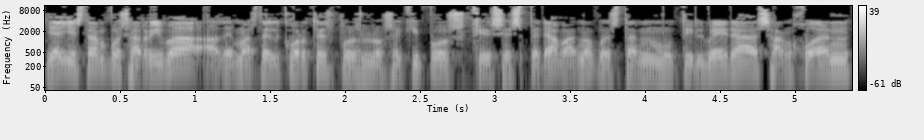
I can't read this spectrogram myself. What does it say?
y ahí están pues arriba, además del Cortes, pues los equipos que se esperaban, ¿no? Pues están Mutilvera, San Juan,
